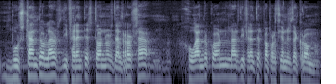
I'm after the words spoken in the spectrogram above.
buscando los diferentes tonos del rosa, jugando con las diferentes proporciones de cromo.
